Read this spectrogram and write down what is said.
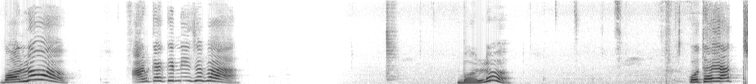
বলো আর কাকে নিয়ে যাবা? বলো। কোথায় যাচ্ছ?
